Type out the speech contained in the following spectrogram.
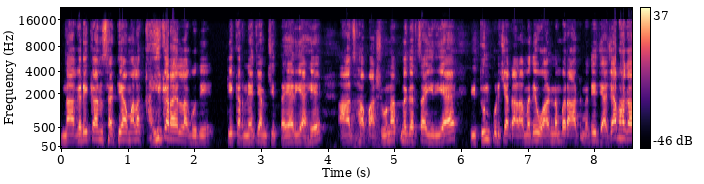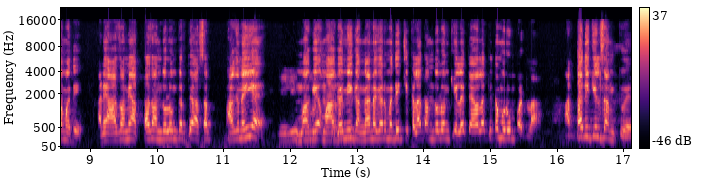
नागरिकांसाठी आम्हाला काही करायला लागू दे. ती करण्याची आमची तयारी आहे. आज हा पार्श्वनाथ नगरचा एरिया आहे. इथून पुढच्या काळामध्ये वार्ड नंबर आठमध्ये ज्या ज्या भागामध्ये आणि आज आम्ही आत्ताच आंदोलन करतोय असा भाग नाही आहे. मग मागे मी गंगानगरमध्ये चिखलात आंदोलन केलं. त्यावेळेला तिथं मुरुम पडला. आता देखील सांगतोय.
